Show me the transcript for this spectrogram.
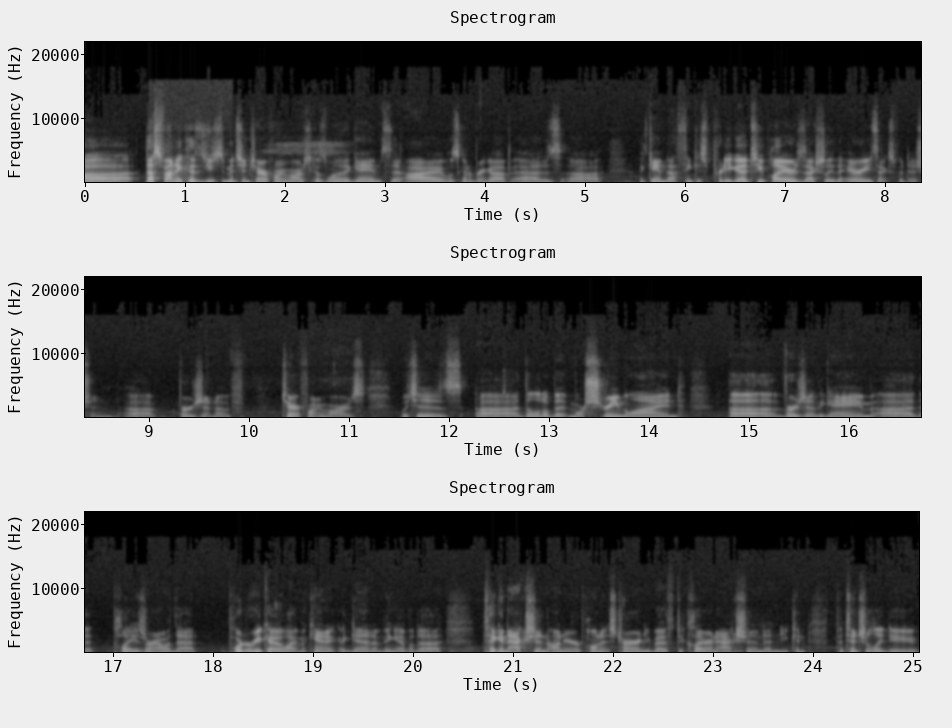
Uh, that's funny because you mentioned Terraforming Mars because one of the games that I was going to bring up as uh, a game that I think is pretty good two players is actually the Ares Expedition uh, version of Terraforming Mars, which is uh, the little bit more streamlined uh, version of the game uh, that plays around with that Puerto Rico like mechanic again of being able to take an action on your opponent's turn. You both declare an action and you can potentially do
